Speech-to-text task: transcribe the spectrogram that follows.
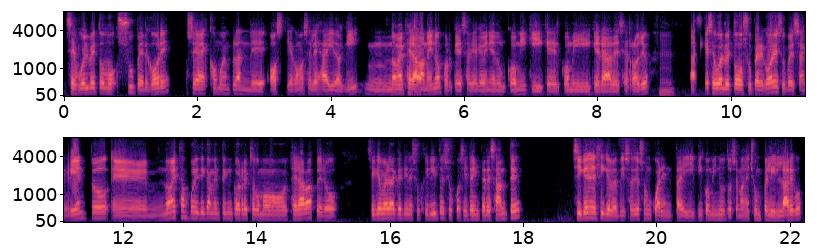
se vuelve todo súper gore. O sea, es como en plan de, hostia, ¿cómo se les ha ido aquí? Mm, No me esperaba menos porque sabía que venía de un cómic y que el cómic era de ese rollo. Mm. Así que se vuelve todo súper gore, súper sangriento. Eh, no es tan políticamente incorrecto como esperaba, pero sí que es verdad que tiene sus giritos y sus cositas interesantes. Sí que decir que los episodios son cuarenta y pico minutos, se me han hecho un pelín largo,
